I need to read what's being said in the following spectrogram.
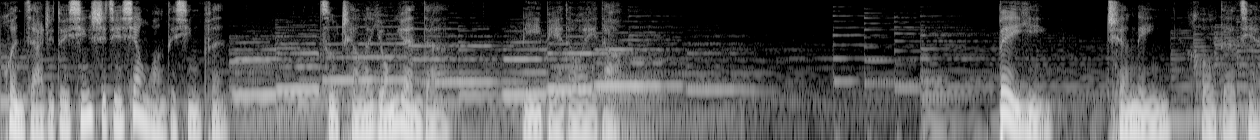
混杂着对新世界向往的兴奋，组成了永远的离别的味道。背影，陈琳、侯德健。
